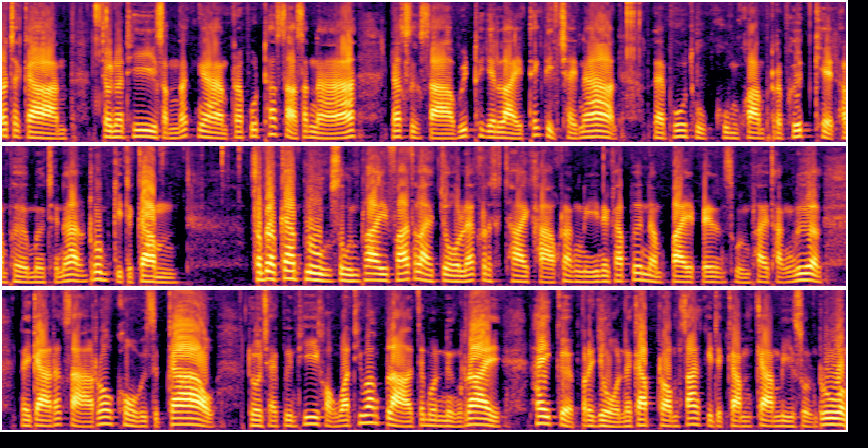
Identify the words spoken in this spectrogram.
ราชการ เจ้าหน้าที่สำนักงานพระพุทธศาสนา นักศึกษาวิทยาลัยเทคนิคชัยนาท และผู้ถูกคุมความประพฤติเขตอำเภอเมืองชัยนาทร่วมกิจกรรม สำหรับการปลูกสมุนไพรฟ้าทลายโจรและกระชายขาวครั้งนี้นะครับเพื่อนำไปเป็นสมุนไพรทางเลือกในการรักษาโรคโควิด -19 โดยใช้พื้นที่ของวัดที่ว่างเปล่าจำนวนหนึ่งไร่ ให้เกิดประโยชน์นะครับ พร้อมสร้างกิจกรรมการมีส่วนร่วม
